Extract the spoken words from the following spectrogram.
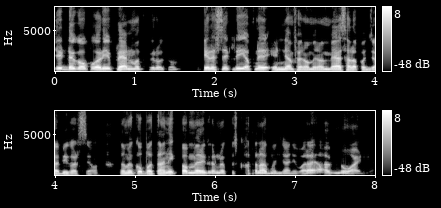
डे को पूरी प्लान मत करो तुम। रियलिस्टिकली अपने इंडियन फेनोमेना में मैं सारा पंजाबी घर से हूँ तो मेरे को पता नहीं कब मेरे घर में कुछ खतरनाक बन जाने वाला है। आई हैव नो आइडिया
